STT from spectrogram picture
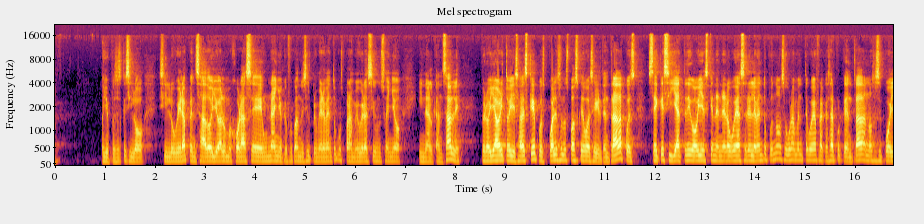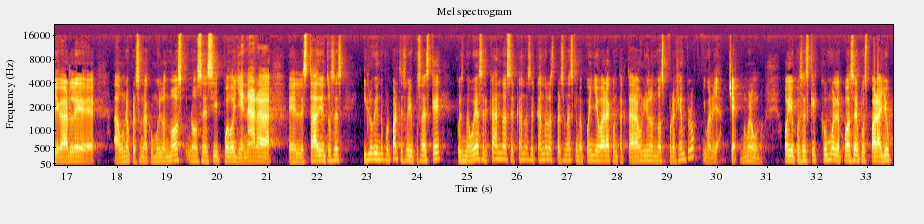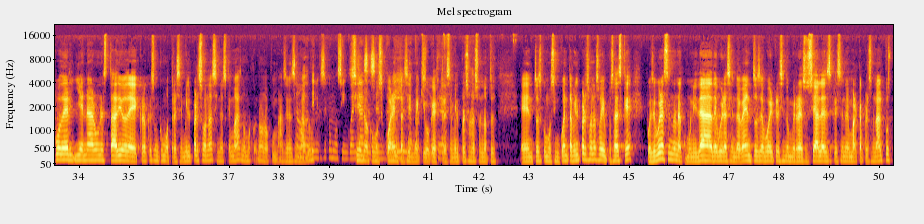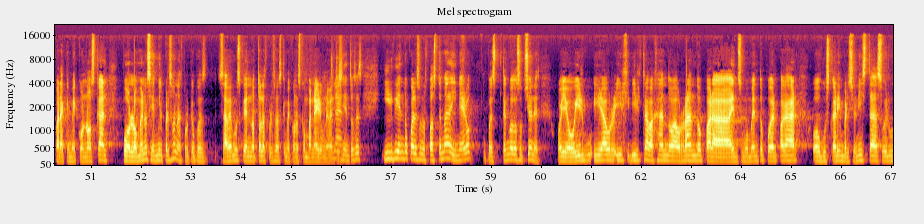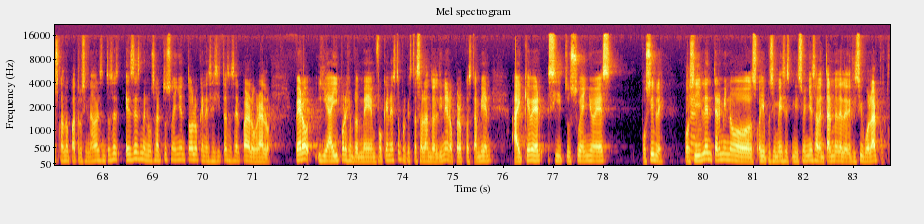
Oye, pues es que si lo, si lo hubiera pensado yo a lo mejor hace un año, que fue cuando hice el primer evento, pues para mí hubiera sido un sueño inalcanzable. Pero ya ahorita, oye, ¿sabes qué? Pues cuáles son los pasos que debo de seguir. De entrada, pues sé que si ya te digo, oye, es que en enero voy a hacer el evento, pues no, seguramente voy a fracasar porque de entrada no sé si puedo llegarle a una persona como Elon Musk, no sé si puedo llenar el estadio. Entonces, irlo viendo por partes. Oye, pues ¿sabes qué? Pues me voy acercando, acercando, acercando a las personas que me pueden llevar a contactar a un Elon Musk, por ejemplo. Y bueno, ya, check, número uno oye, pues es que, ¿cómo le puedo hacer? Pues para yo poder llenar un estadio de, creo que son como 13 mil personas, si no es que más, no, no, no más, deben ser más. No, tiene que ser como 50, Sí, no, como 40, sí, me equivoqué, 13 mil personas son otros. Entonces, como 50 mil personas, oye, pues ¿sabes qué? Pues debo ir haciendo una comunidad, debo ir haciendo eventos, debo ir creciendo mis redes sociales, creciendo mi marca personal, pues para que me conozcan por lo menos 100 mil personas, porque pues sabemos que no todas las personas que me conozcan van a ir a un evento así. Entonces, ir viendo cuáles son los pasos. Tema de dinero, pues tengo dos opciones oye, o ir, ir, ir, ir trabajando, ahorrando para en su momento poder pagar o buscar inversionistas o ir buscando patrocinadores. Entonces, es desmenuzar tu sueño en todo lo que necesitas hacer para lograrlo. Pero, y ahí, por ejemplo, me enfoqué en esto porque estás hablando del dinero, pero pues también hay que ver si tu sueño es posible. Posible en términos, oye, pues si me dices, mi sueño es aventarme del edificio y volar, pues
